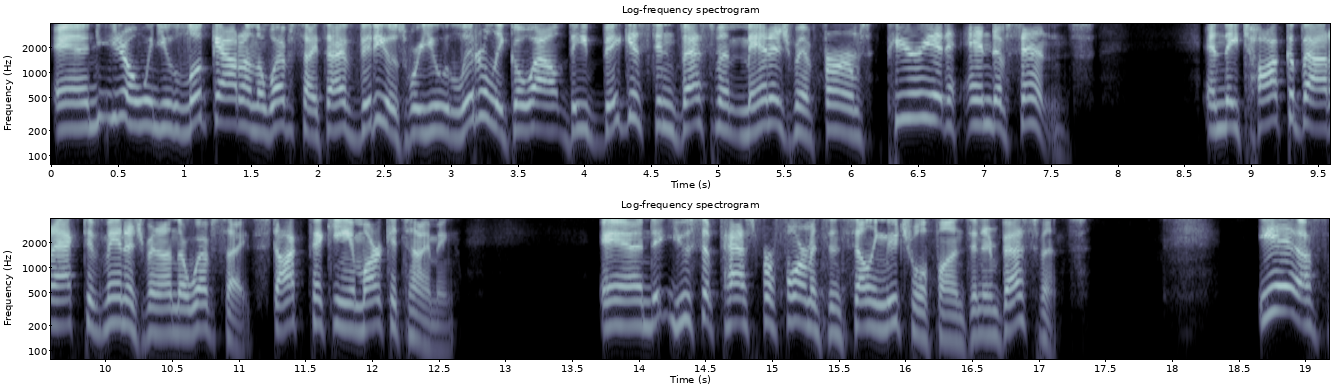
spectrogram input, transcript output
And you know, when you look out on the websites, I have videos where you literally go out the biggest investment management firms, period, end of sentence. And they talk about active management on their websites, stock picking and market timing, and use of past performance in selling mutual funds and investments if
